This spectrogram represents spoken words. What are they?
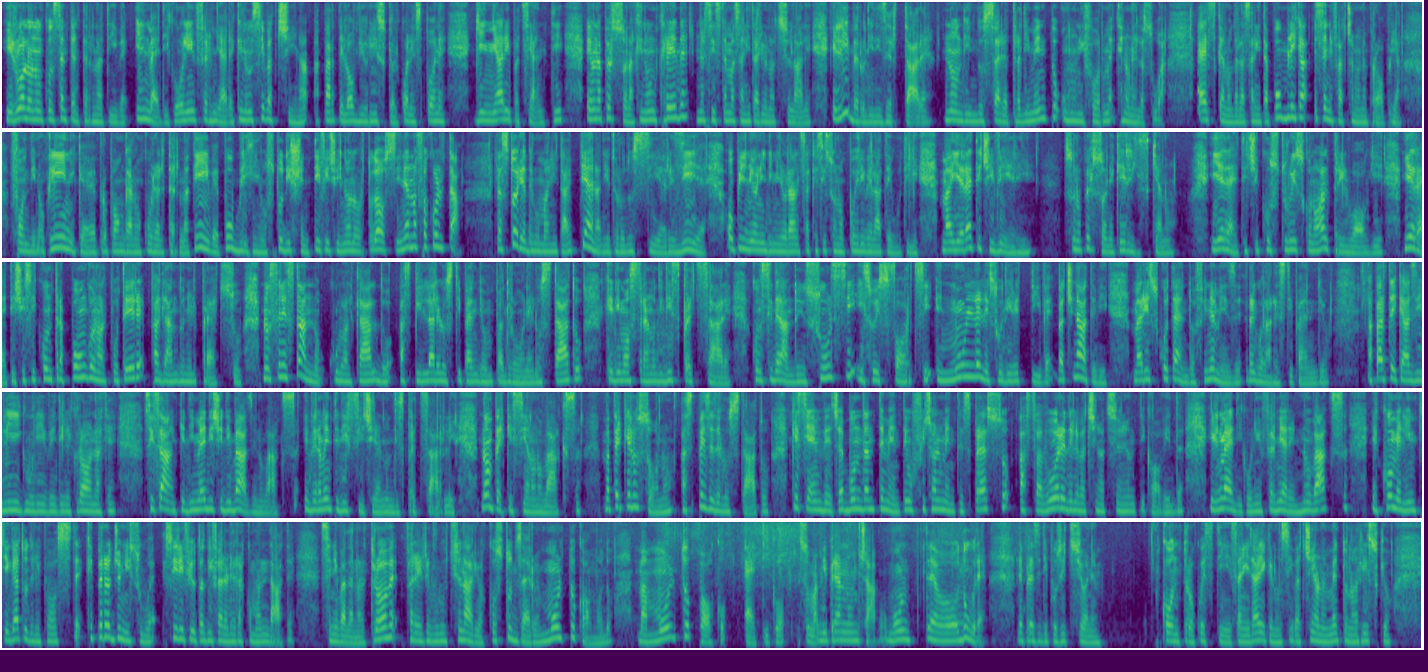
Il ruolo non consente alternative. Il medico o l'infermiere che non si vaccina, a parte l'ovvio rischio al quale espone gli ignari pazienti, è una persona che non crede nel sistema sanitario nazionale. È libero di disertare, non di indossare a tradimento un uniforme che non è la sua. Escano dalla sanità pubblica e se ne facciano una propria. Fondino cliniche, propongano cure alternative, pubblichino studi scientifici non ortodossi, ne hanno facoltà. La storia dell'umanità è piena di eterodossie, eresie, opinioni di minoranza che si sono poi rivelate utili, ma gli eretici veri sono persone che rischiano Gli eretici costruiscono altri luoghi, gli eretici si contrappongono al potere pagandone il prezzo. Non se ne stanno culo al caldo a spillare lo stipendio a un padrone, lo Stato che dimostrano di disprezzare, considerando insulsi i suoi sforzi e nulle le sue direttive. Vaccinatevi, ma riscuotendo a fine mese regolare stipendio. A parte i casi liguri, vedi le cronache, si sa anche di medici di base Novax. È veramente difficile non disprezzarli, non perché siano Novax, ma perché lo sono a spese dello Stato, che si è invece abbondantemente e ufficialmente espresso a favore delle vaccinazioni anti-Covid. Il medico, l'infermiere Novax è come l'impiegato delle poste che per ragioni sue si rifiuta di fare le raccomandate. Se ne vadano altrove, fare il rivoluzionario a costo zero è molto comodo, ma molto poco etico. Insomma, vi preannunciavo, molto dure le prese di posizione contro questi sanitari che non si vaccinano e mettono a rischio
